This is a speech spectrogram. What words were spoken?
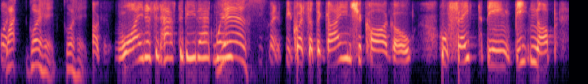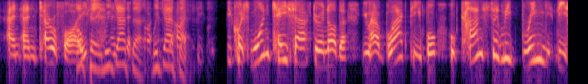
What? Go ahead. Go ahead. Okay. Why does it have to be that way? Yes. Because of the guy in Chicago who faked being beaten up and, and terrified. Okay, we got that. We got that. Because one case after another, you have black people who constantly bring these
